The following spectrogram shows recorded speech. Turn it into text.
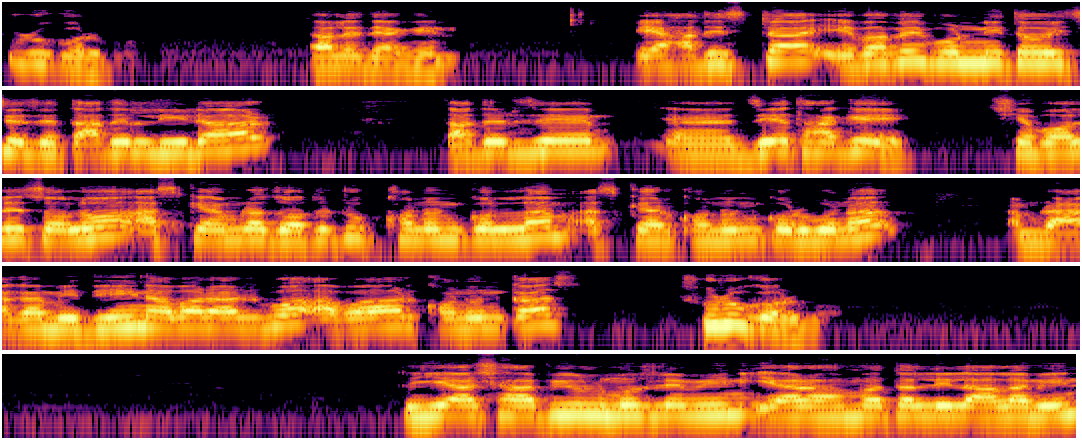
শুরু করব। তাহলে দেখেন, এই হাদিসটা এভাবেই বর্ণিত হয়েছে যে তাদের লিডার তাদের যে যে থাকে, সে বলে, চলো, আজকে আমরা যতটুকু খনন করলাম, আজকে আর খনন করব না। আমরা আগামী দিন আবার আসব, আবার খনন কাজ শুরু করব। তো ইয়া শাফিউল মুসলিমিন, ইয়া রহমত আল্লিল আলামিন,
